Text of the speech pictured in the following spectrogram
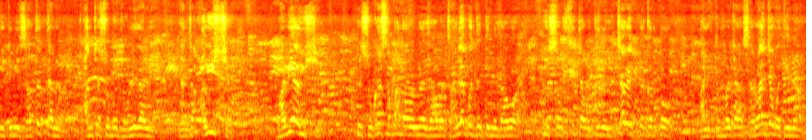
की तुम्ही सातत्यानं आमच्यासोबत जोडले जावे. त्यांचं आयुष्य भावी आयुष्य ते सुखासमाधानानं जावं चांगल्या पद्धतीने जावं ही संस्थेच्या वतीने इच्छा व्यक्त करतो आणि तुमच्या सर्वांच्या वतीनं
